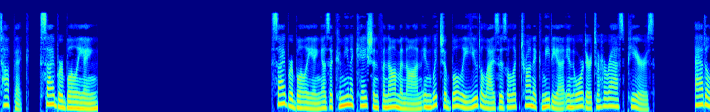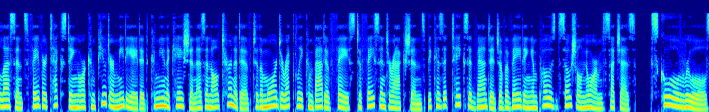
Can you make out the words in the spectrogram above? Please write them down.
Cyberbullying Cyberbullying is a communication phenomenon in which a bully utilizes electronic media in order to harass peers. Adolescents favor texting or computer-mediated communication as an alternative to the more directly combative face-to-face -face interactions because it takes advantage of evading imposed social norms such as «school rules»,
